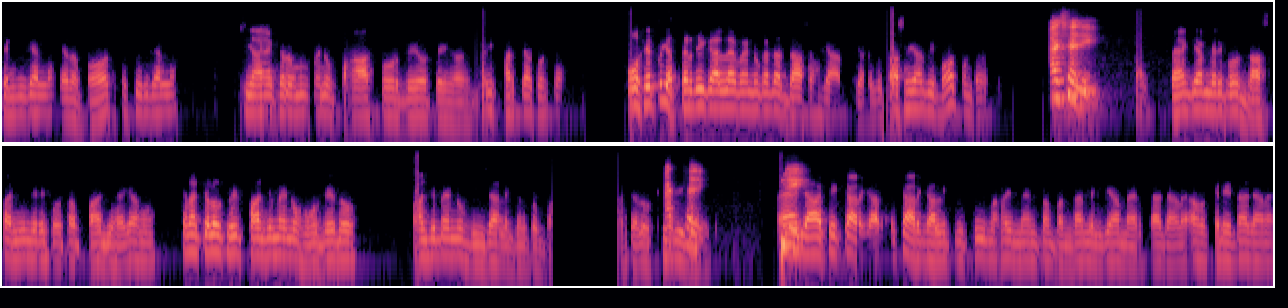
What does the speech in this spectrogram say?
ਚੰਗੀ ਗੱਲ ਹੈ। ਕਹਿੰਦਾ ਬਹੁਤ ਖੁਸ਼ੀ ਦੀ ਗੱਲ ਹੈ। ਤੁਸੀਂ ਆਇਆ ਕਰੋ ਮੈਨੂੰ ਪਾਸਪੋਰਟ ਦਿਓ ਤੇ ਬੜੀ ਖਰਚਾ ਖੁਰਚਾ ਉਸੇ 75 ਦੀ ਗੱਲ ਹੈ ਮੈਨੂੰ ਕਹਿੰਦਾ 10000 ਰੁਪਏ 10000 ਵੀ ਬਹੁਤ ਹੁੰਦਾ ਅੱਛਾ ਜੀ। ਮੈਂ ਕਿਹਾ ਮੇਰੇ ਕੋਲ 10 ਤਾਂ ਨਹੀਂ ਮੇਰੇ ਕੋਲ ਤਾਂ 5 ਹੈਗਾ ਹੁਣ। ਕਹਿੰਦਾ ਚਲੋ ਤੁਸੀਂ 5 ਮੈਨੂੰ ਹੋਰ ਦੇ ਦਿਓ। 5 ਮੈਨੂੰ ਵੀਜ਼ਾ ਲੱਗਣ ਤੋਂ ਬਾਅਦ। ਚਲੋ ਠੀਕ ਅੱਛਾ ਹੈ ਜੀ। ਮੈਂ ਜੀ। ਕੇ ਘਰ ਘਰ ਗੱਲ ਕੀਤੀ ਮੈਂ ਮੈਨੂੰ ਤਾਂ ਬੰਦਾ ਮਿਲ ਗਿਆ ਅਮਰੀਕਾ ਜਾਣਾ ਉਹ ਕੈਨੇਡਾ ਜਾਣਾ।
